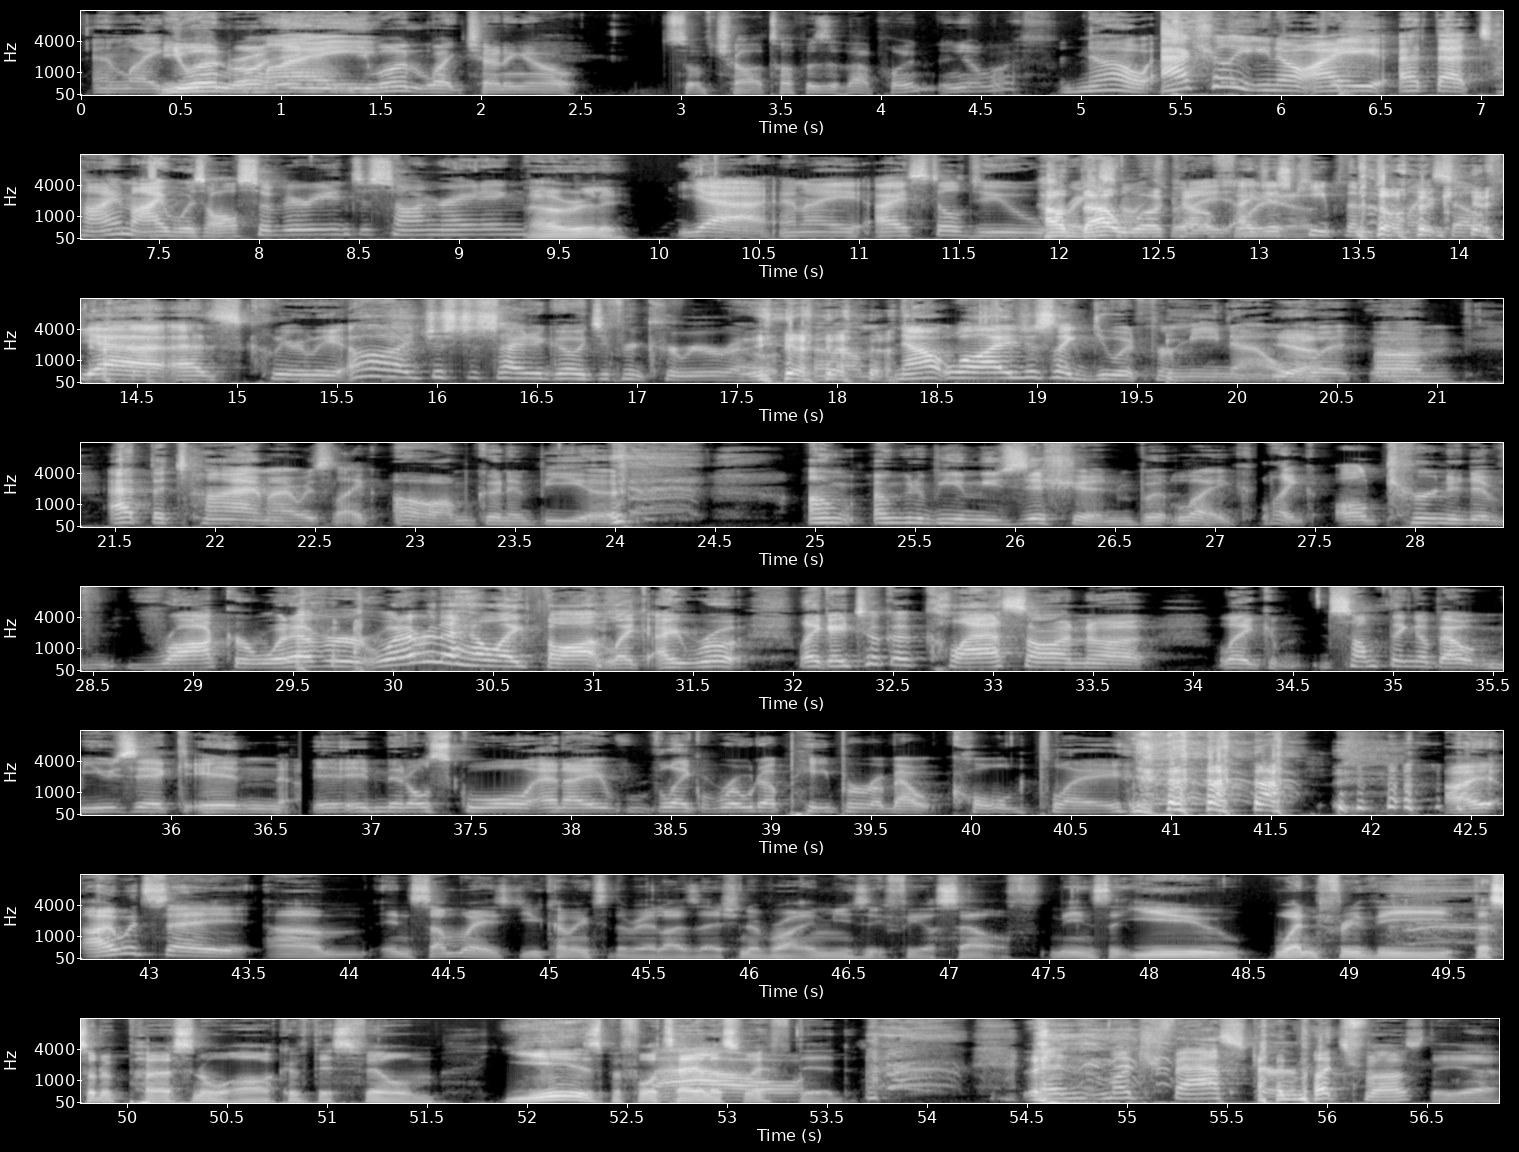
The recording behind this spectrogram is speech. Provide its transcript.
and like You weren't writing, my- you weren't like churning out sort of chart toppers at that point in your life? No, actually, you know, I at that time I was also very into songwriting. Oh, really? yeah, and I I still do How'd that songs, work out I, I just keep them to Okay. myself. Yeah, as clearly, oh, I just decided to go a different career route. Yeah. Um, now, well, I just like do it for me now, Yeah, but yeah. um at the time I was like, oh, I'm to be a I'm I'm gonna be a musician, but like like alternative rock or whatever whatever the hell I thought. Like I wrote like I took a class on uh like something about music in in middle school and I like wrote a paper about Coldplay. I I would say um in some ways you coming to the realization of writing music for yourself means that you went through the the sort of personal arc of this film years before Taylor Swift did. and much faster. And much faster, yeah.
